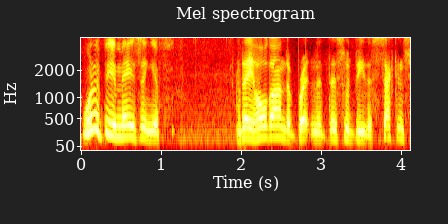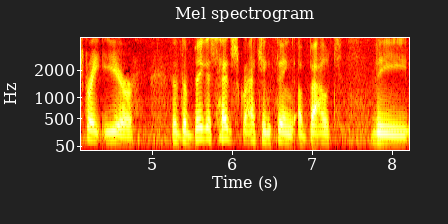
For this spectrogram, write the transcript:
wouldn't it be amazing if they hold on to Britton that this would be the second straight year that the biggest head scratching thing about the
